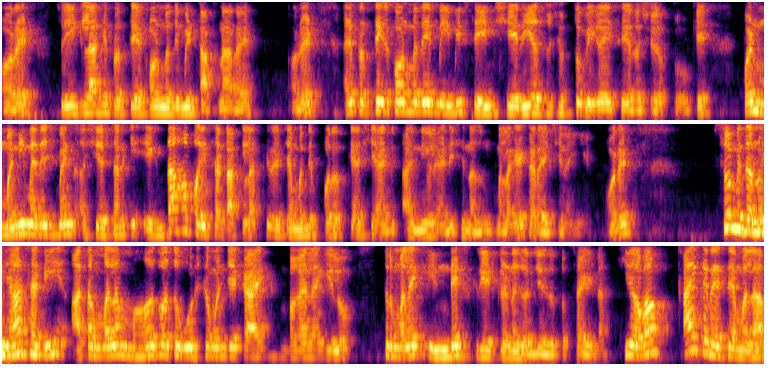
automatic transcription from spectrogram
ऑलराईट सो एक लाख हे प्रत्येक अकाउंटमध्ये मी टाकणार आहे. ऑलराईट आणि प्रत्येक अकाउंटमध्ये मे बी सेम शेअरही असू शकतो वेगळाही शेअर असू शकतो ओके पण मनी मॅनेजमेंट अशी असणार की एकदा हा पैसा टाकला की त्याच्यामध्ये परत काही अशी अॅन्युअल ऍडिशन अजून मला काही करायची नाहीये. ऑलराईट सो मित्रांनो ह्यासाठी आता मला महत्वाचं गोष्ट म्हणजे काय बघायला गेलो तर मला एक इंडेक्स क्रिएट करणं गरजेचं होतं साईडला की बाबा काय करायचंय मला?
